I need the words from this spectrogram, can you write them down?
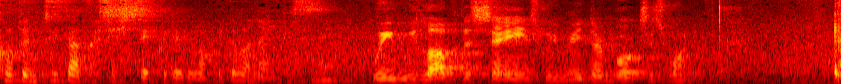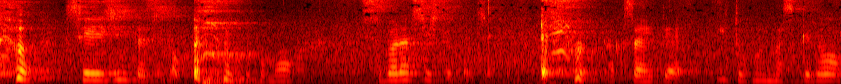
ことについて証ししてくれるわけではないんですね We, we love the saints, we read their books, it's wonderful. 聖人たちの ことも素晴らしい人たちがたくさんいていいと思いますけど。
